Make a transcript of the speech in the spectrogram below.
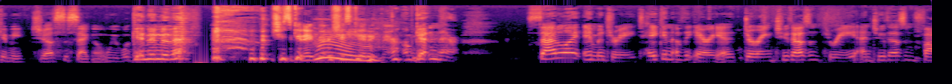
Give me just a second, we will get into that. she's getting there, she's Hmm. getting there. I'm getting there. Satellite imagery taken of the area during 2003 and 2005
